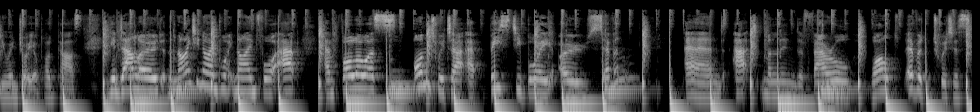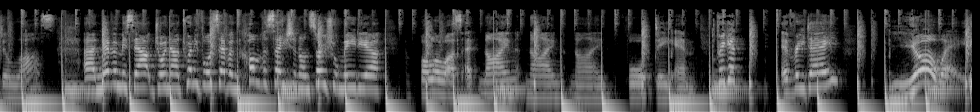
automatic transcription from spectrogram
you enjoy your podcast. You can download the 99.94 app and follow us on Twitter at BeastieBoy07 and at Melinda Farrell, while ever Twitter still lasts. Uh, never miss out. Join our 24 7 conversation on social media and follow us at 9994DM. Cricket every day, your way.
